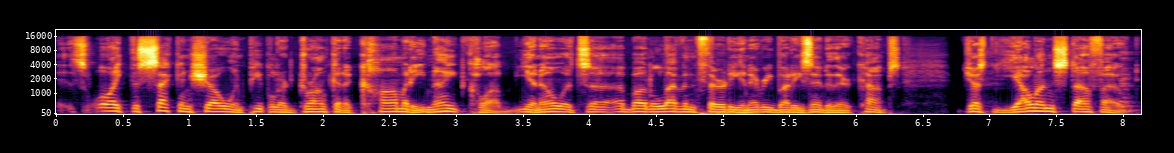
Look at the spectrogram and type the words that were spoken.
It's like the second show when people are drunk at a comedy nightclub. You know, it's uh, about eleven thirty and everybody's into their cups, just yelling stuff out.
